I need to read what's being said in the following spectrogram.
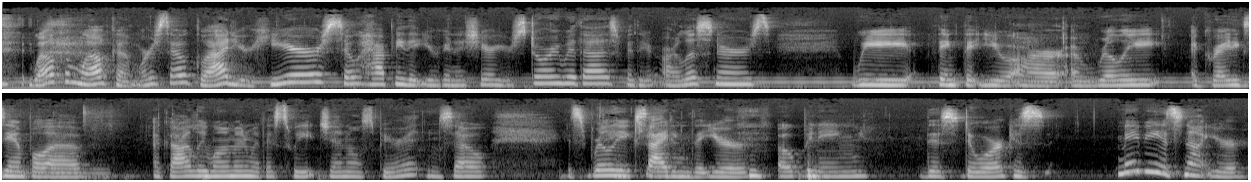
welcome, welcome. We're so glad you're here. So happy that you're going to share your story with us, with our listeners. We think that you are a really a great example of a godly woman with a sweet, gentle spirit. And so it's really Thank exciting you. that you're opening this door because maybe it's not your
